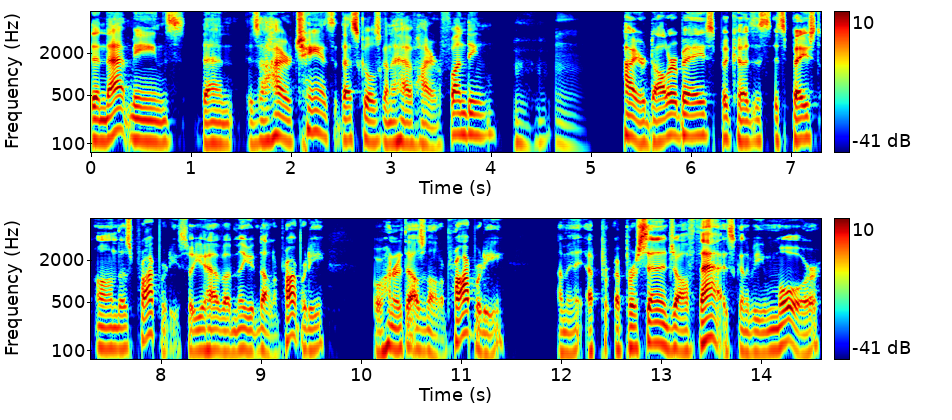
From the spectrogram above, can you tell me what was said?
then that means then is a higher chance that that school is going to have higher funding, Mhm. higher dollar base because it's, it's based on those properties. So you have a million dollar property or hundred thousand dollar property. I mean, a, a percentage off that is going to be more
